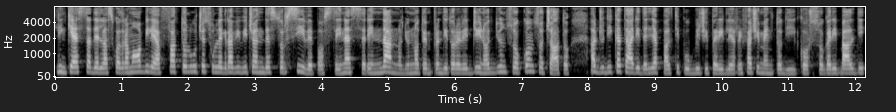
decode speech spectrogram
L'inchiesta della squadra mobile ha fatto luce sulle gravi vicende estorsive poste in essere in danno di un noto imprenditore reggino e di un suo consociato aggiudicatari degli appalti pubblici per il rifacimento di Corso Garibaldi.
